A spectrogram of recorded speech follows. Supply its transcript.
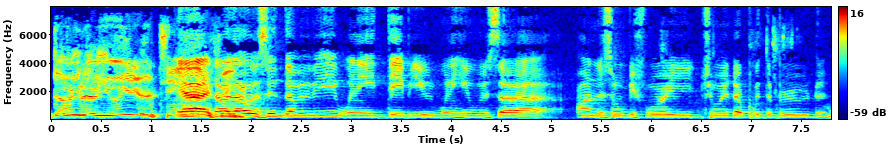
WWE or TNA? yeah, no, that was in WWE when he debuted when he was uh, on his own before he joined up with the Brood.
